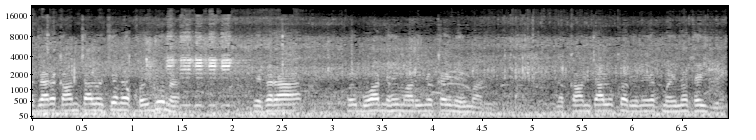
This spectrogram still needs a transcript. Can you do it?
હા જ્યારે કામ ચાલુ છે મેં ખોલ્યું ને, એ જરા કોઈ બોર નહીં માર્યું કે કંઈ નહીં માર્યું. ને કામ ચાલુ કર્યું ને એક મહિનો થઈ ગયો.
